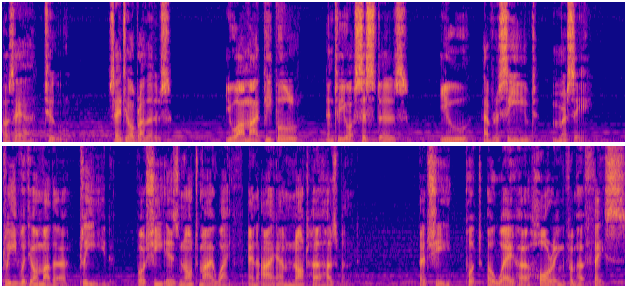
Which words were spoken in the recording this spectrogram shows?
Hosea 2 Say to your brothers, You are my people, and to your sisters, You have received mercy. Plead with your mother, plead, for she is not my wife, and I am not her husband. That she put away her whoring from her face,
